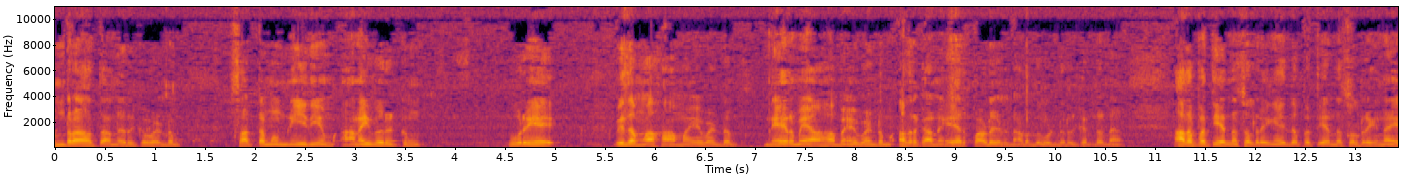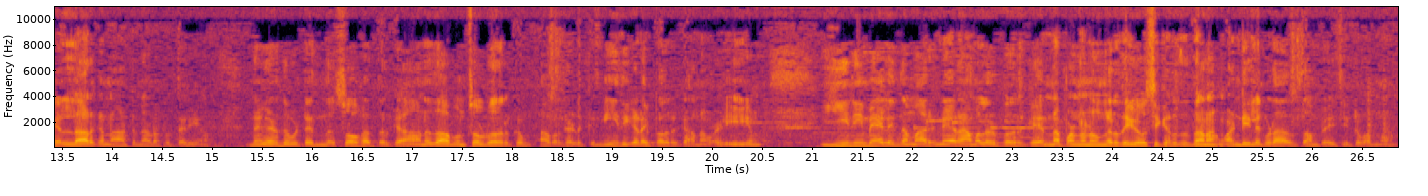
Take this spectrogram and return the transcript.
ஒன்றாகத்தான் இருக்க வேண்டும். சட்டமும் நீதியும் அனைவருக்கும் ஒரே விதமாக அமைய வேண்டும். நேர்மையாக அமைய வேண்டும். அதற்கான ஏற்பாடுகள் நடந்து கொண்டிருக்கின்றன. அதை பற்றி என்ன சொல்றீங்க? இதை பற்றி என்ன சொல்றீங்கன்னா எல்லாருக்கும் நாட்டு நடப்பு தெரியும். நிகழ்ந்துவிட்ட இந்த சோகத்திற்கு அனுதாபம் சொல்வதற்கும் அவர்களுக்கு நீதி கிடைப்பதற்கான வழியையும் இனிமேல் இந்த மாதிரி நேராமல் இருப்பதற்கு என்ன பண்ணணுங்கிறத யோசிக்கிறது தான். நான் வண்டியில் கூட அதுதான் பேசிட்டு வந்தோம்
